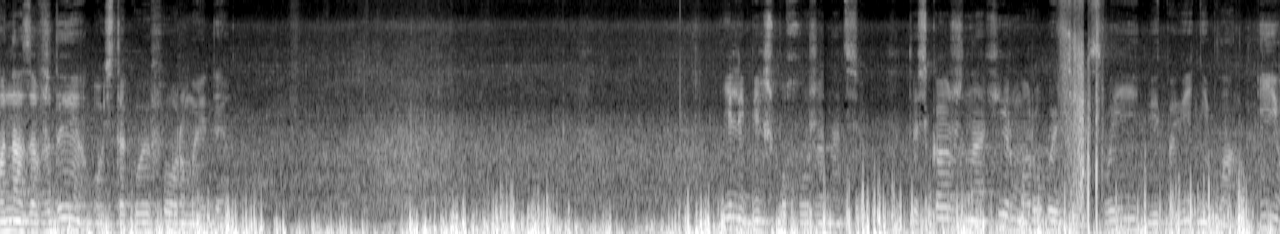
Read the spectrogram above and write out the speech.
вона завжди ось такої форми йде. Ілі більш похожа на цю. Тобто кожна фірма робить свої відповідні планки. І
